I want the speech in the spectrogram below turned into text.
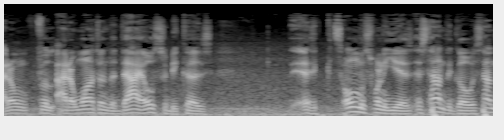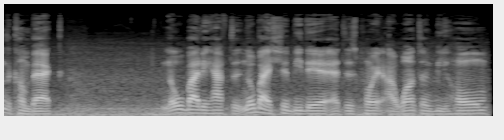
I don't feel. I don't want them to die also because it's almost 20 years. It's time to go. It's time to come back. Nobody have to. Nobody should be there at this point. I want them to be home.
